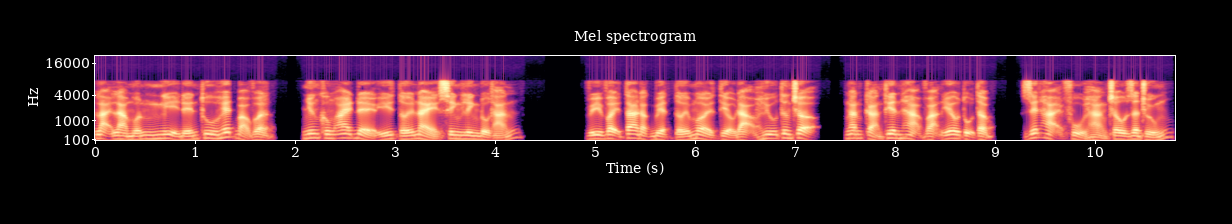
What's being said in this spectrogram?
lại là muốn nghĩ đến thu hết bảo vật, nhưng không ai để ý tới này sinh linh đồ thán. Vì vậy ta đặc biệt tới mời tiểu đạo hữu tương trợ, ngăn cản thiên hạ vạn yêu tụ tập, giết hại phủ Hàng Châu dân chúng.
